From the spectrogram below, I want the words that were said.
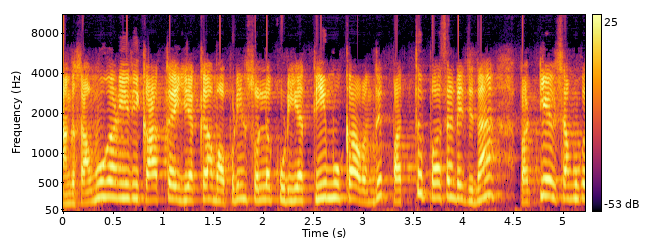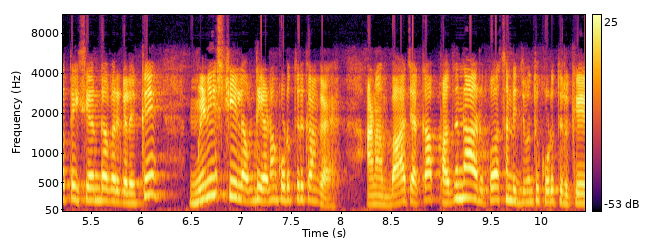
அங்கே சமூக நீதி காக்க இயக்கம் அப்படின்னு சொல்லக்கூடிய திமுக வந்து பத்து பர்சன்டேஜ் தான் பட்டியல் சமூகத்தை சேர்ந்தவர்களுக்கு மினிஸ்ட்ரியில் வந்து இடம் கொடுத்துருக்காங்க. ஆனால் பாஜக பதினாறு பர்சன்டேஜ் வந்து கொடுத்துருக்கு.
